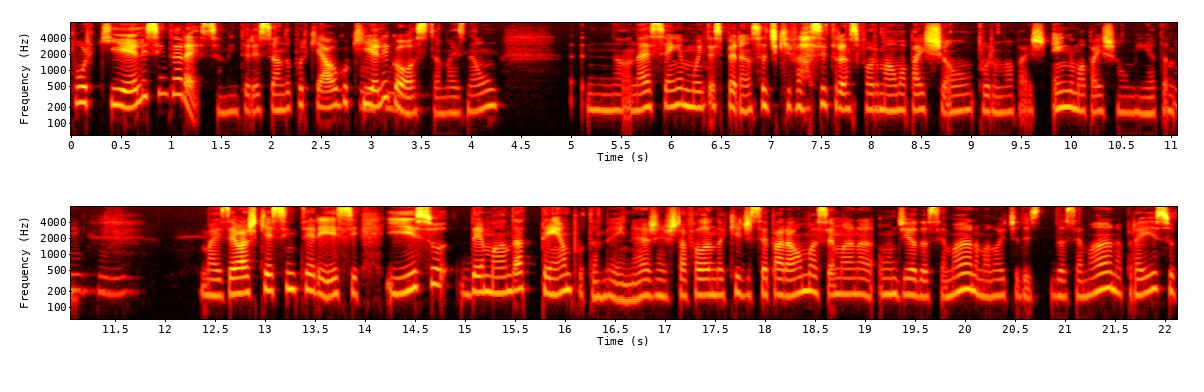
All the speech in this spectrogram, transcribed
porque ele se interessa, me interessando porque é algo que uhum. ele gosta, mas não, não, né, sem muita esperança de que vá se transformar uma paixão por uma paixão, em uma paixão minha também. Uhum. Mas eu acho que esse interesse, e isso demanda tempo também, né? A gente está falando aqui de separar uma semana, um dia da semana, uma noite de, da semana para isso,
